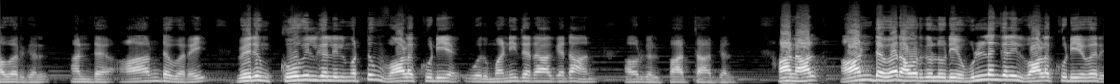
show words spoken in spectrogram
அவர்கள் அந்த ஆண்டவரை வெறும் கோவில்களில் மட்டும் வாழக்கூடிய ஒரு மனிதராக தான் அவர்கள் பார்த்தார்கள். ஆனால் ஆண்டவர் அவர்களுடைய உள்ளங்களில் வாழக்கூடியவர்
